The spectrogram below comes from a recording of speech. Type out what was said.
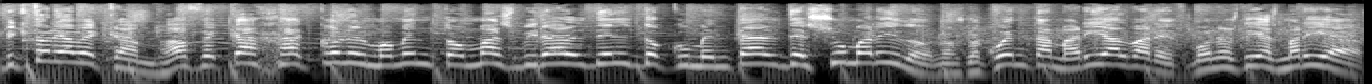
Victoria Beckham hace caja con el momento más viral del documental de su marido. Nos lo cuenta María Álvarez. Buenos días, María.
